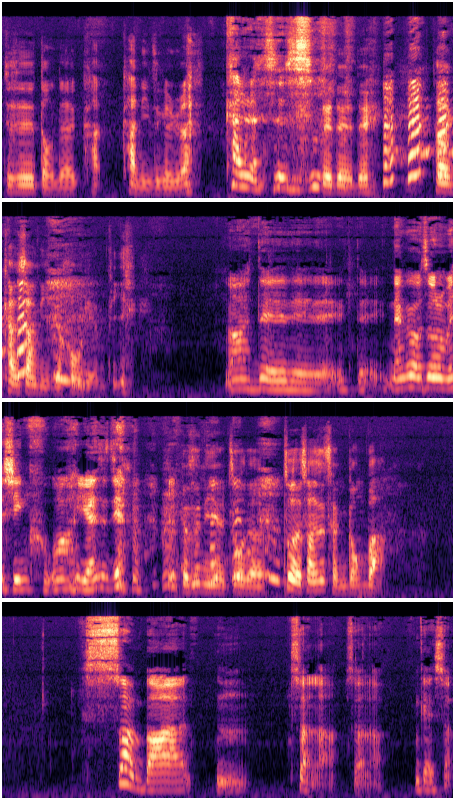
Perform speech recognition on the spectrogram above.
就是懂得看看你这个人。看人是不是？对 对对，他们看上你的厚脸皮。啊，对对对对对，难怪我做那么辛苦啊，原来是这样，可是你也做的做的算是成功吧？算吧，嗯，算了算了，应该算，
